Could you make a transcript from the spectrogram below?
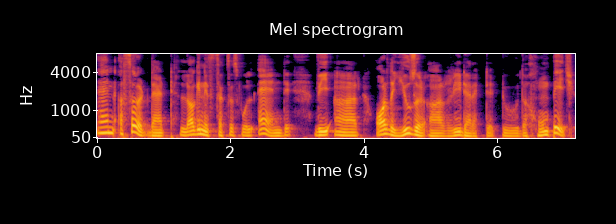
and assert that login is successful and we are or the user are redirected to the home page.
